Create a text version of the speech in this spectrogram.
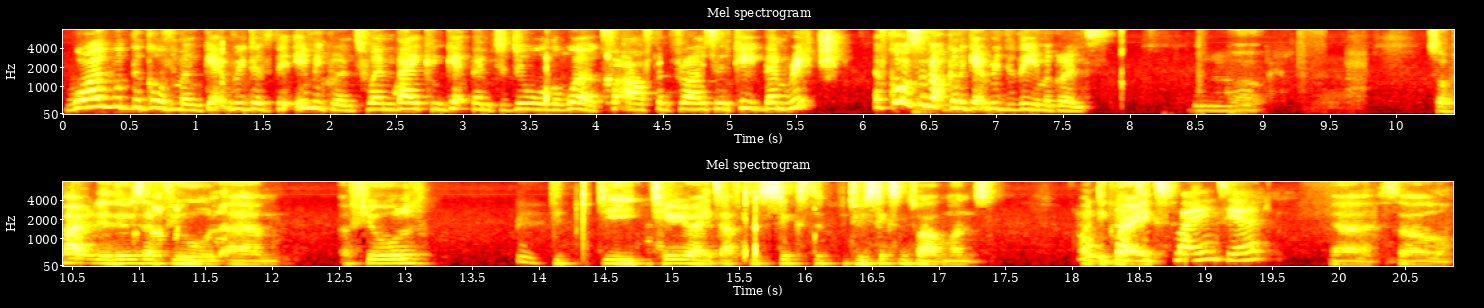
why would the government get rid of the immigrants when they can get them to do all the work for half the price and keep them rich? Of course, they're not going to get rid of the immigrants. no. So apparently, there is a fuel. Um, a fuel de- deteriorates after six to, between six and twelve months. Or Oh, that degrades. explains, yeah. Yeah. So,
